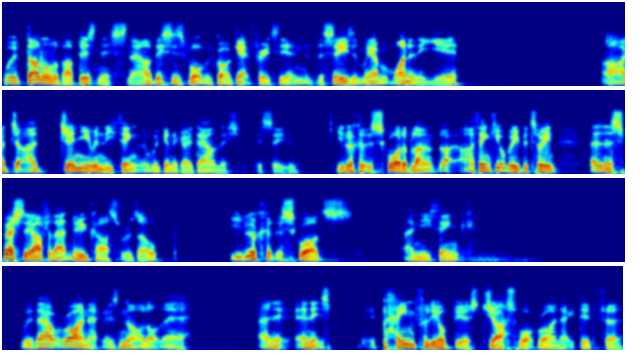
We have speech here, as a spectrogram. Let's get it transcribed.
we've done all of our business now. This is what we've got to get through to the end of the season. We haven't won in a year. I, I genuinely think that we're going to go down this this season. You look at the squad of London. I think it'll be between, and especially after that Newcastle result, you look at the squads and you think, without Reinach, there's not a lot there, and it and it's painfully obvious just what Reinach did for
